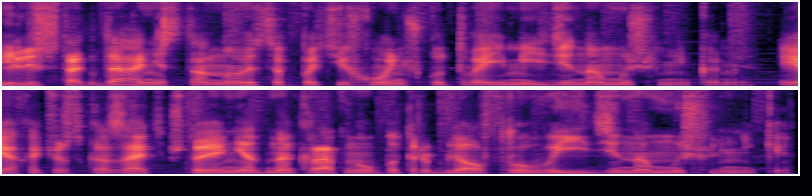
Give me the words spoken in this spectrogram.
и лишь тогда они становятся потихонечку твоими единомышленниками. Я хочу сказать, что я неоднократно употреблял слово «единомышленники».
